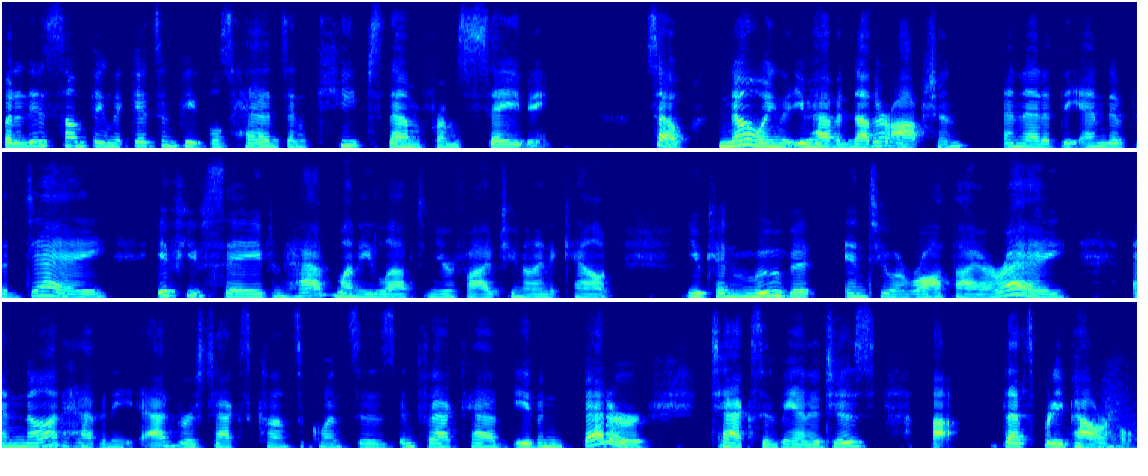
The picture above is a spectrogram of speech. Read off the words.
but it is something that gets in people's heads and keeps them from saving. So knowing that you have another option and that at the end of the day, if you've saved and have money left in your 529 account, you can move it into a Roth IRA and not have any adverse tax consequences. In fact, have even better tax advantages. Uh, that's pretty powerful.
